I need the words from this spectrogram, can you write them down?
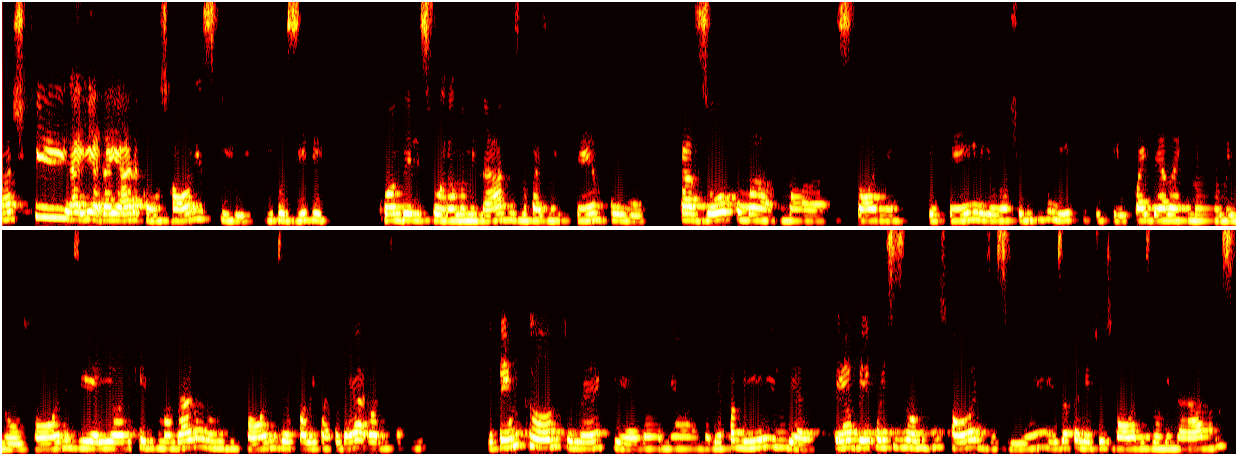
acho que aí a Dayara com os Horrors, que inclusive quando eles foram nominados, não faz muito tempo, casou com uma, uma história que eu tenho e eu achei muito bonito, porque o pai dela é que nominou os Rores, e aí, a hora que eles mandaram o nome dos Rores, eu falei com a ideia, olha, isso aqui, eu tenho um canto, né, que é da minha, da minha família, tem a ver com esses nomes dos Rores, assim, né, exatamente os Rores nominados,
